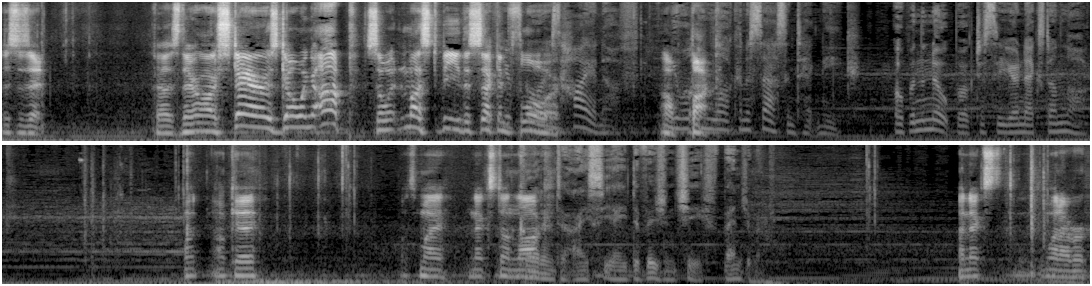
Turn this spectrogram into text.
This is it. Because there are stairs going up, so it must be the second floor floor. is high enough, Oh, you will fuck. unlock an assassin technique. Open the notebook to see your next unlock. What? Okay. What's my next unlock? According to ICA Division Chief Benjamin. My next... whatever.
